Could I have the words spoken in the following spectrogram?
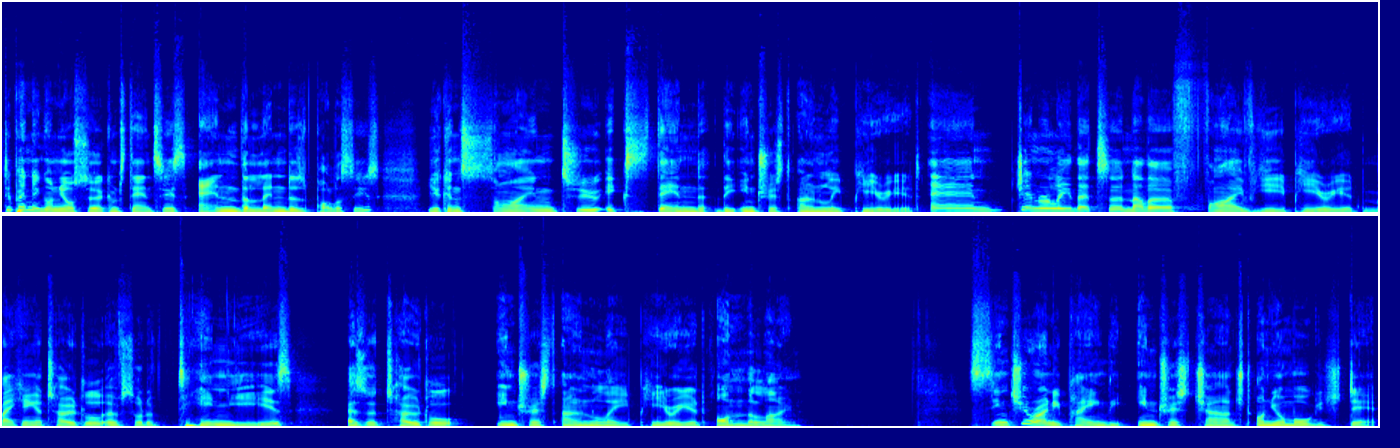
depending on your circumstances and the lender's policies, you can sign to extend the interest only period. And generally, that's another five year period, making a total of sort of 10 years as a total interest only period on the loan. Since you're only paying the interest charged on your mortgage debt,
